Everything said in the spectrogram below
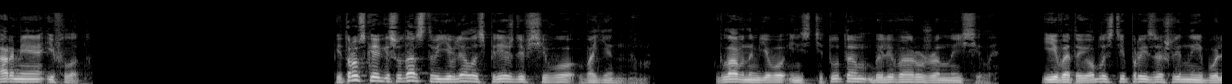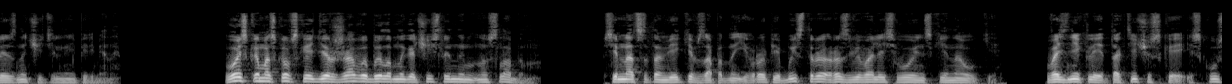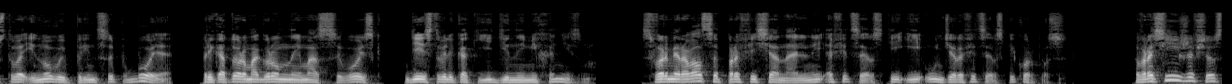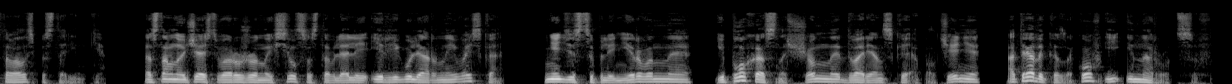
Армия и флот Петровское государство являлось прежде всего военным. Главным его институтом были вооруженные силы. И в этой области произошли наиболее значительные перемены. Войско московской державы было многочисленным, но слабым. В XVII веке в Западной Европе быстро развивались воинские науки. Возникли тактическое искусство и новый принцип боя, при котором огромные массы войск действовали как единый механизм. Сформировался профессиональный офицерский и унтер-офицерский корпус. В России же все оставалось по старинке. Основную часть вооруженных сил составляли иррегулярные войска, недисциплинированное и плохо оснащенное дворянское ополчение, отряды казаков и инородцев.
